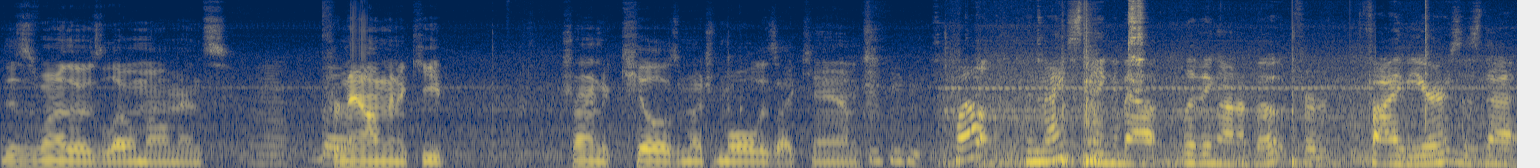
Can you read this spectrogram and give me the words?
this is one of those low moments. Mm, for now I'm gonna keep trying to kill as much mold as I can. Well, the nice thing about living on a boat for five years is that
